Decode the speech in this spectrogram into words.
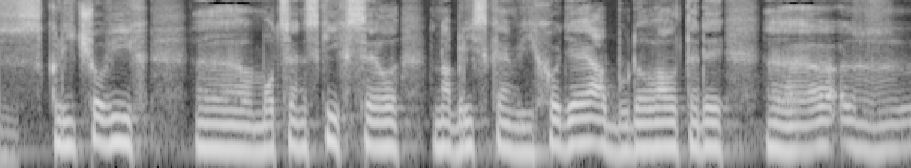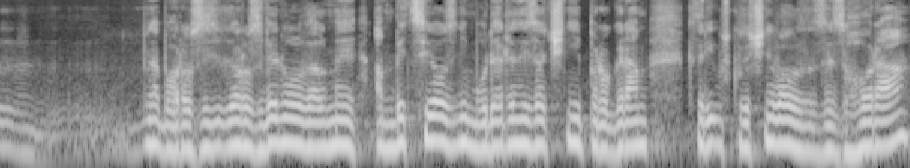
z klíčových mocenských sil na Blízkém východě a budoval tedy nebo roz, rozvinul velmi ambiciozní modernizační program, který uskutečňoval ze zhora,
